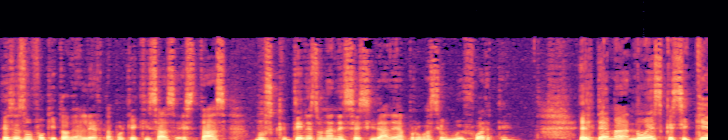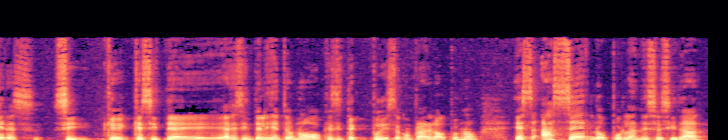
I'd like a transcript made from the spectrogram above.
Ese es un poquito de alerta, porque quizás estás tienes una necesidad de aprobación muy fuerte. El tema no es que si quieres, que, si te eres inteligente o no, que si te pudiste comprar el auto o no, es hacerlo por la necesidad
